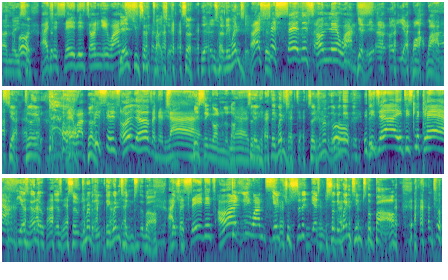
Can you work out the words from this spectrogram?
And they Oh, said, I just say this only once. "Yes, you've said it twice." Yes. So, so they went in. I So- should say this only once. Yeah, they- uh, uh, yeah, wa- once, yeah. So they, There were pieces all over the line. pissing on the line. Yeah, so yeah, they, yeah. they went in. So do you remember? They, Oh, they, they, it is I, it is Leclerc. Yes, hello. Yes. So do you remember? They, they went into the bar. I should say this only once. Yes, you said it. Yes. So they went into the bar. And, oh,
